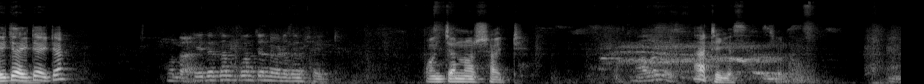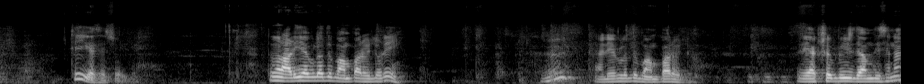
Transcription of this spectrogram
এইটা এইটা? এইটা এটার দাম পঞ্চান্ন এটার দাম ষাট। পঞ্চান্ন আর ষাট। হ্যাঁ ঠিক আছে চলবে। ঠিক আছে চলবে। তোমার আড়িয়াগুলো তো বাম্পার হইল রে? আড়িয়াগুলো তো বাম্পার হইল। এই একশো বিশ দাম দিছে না?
